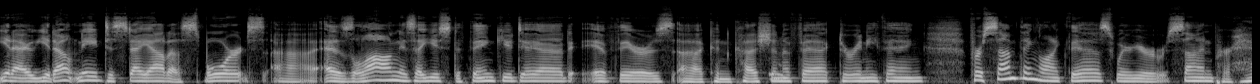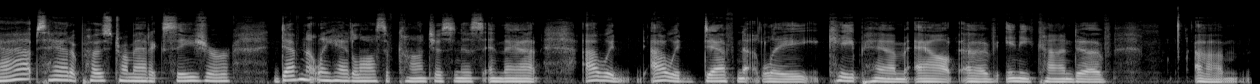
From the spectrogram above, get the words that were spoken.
you know, you don't need to stay out of sports uh, as long as I used to think you did if there's a concussion effect or anything. For something like this, where your son perhaps had a post traumatic seizure, definitely had loss of consciousness in that, I would I would definitely keep him out of any kind of um,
